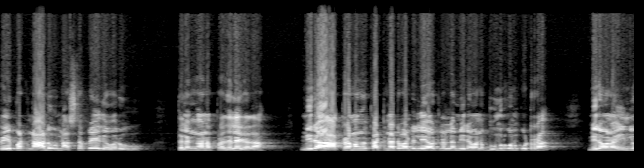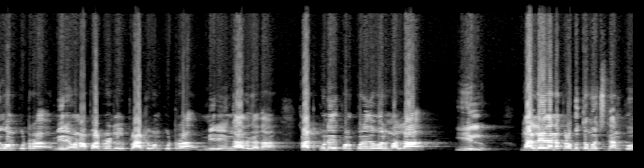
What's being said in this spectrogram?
రేపటి నాడు నష్టపోయేది ఎవరు? తెలంగాణ ప్రజలే కదా. మీరు ఆ అక్రమంగా కట్టినటువంటి లేఅవుట్లలో మీరు ఏమైనా భూములు కొనుక్కుంటారా? మీరు ఏమైనా ఇండ్లు కొనుక్కుంటారా? మీరు ఏమైనా అపార్ట్మెంట్లు ప్లాట్లు కొనుక్కుంటారా? మీరేం కాదు కదా. కట్టుకునేది కొనుక్కునేది వాళ్ళు మళ్ళా వీళ్ళు. మళ్ళీ ఏదైనా ప్రభుత్వం వచ్చిందనుకో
